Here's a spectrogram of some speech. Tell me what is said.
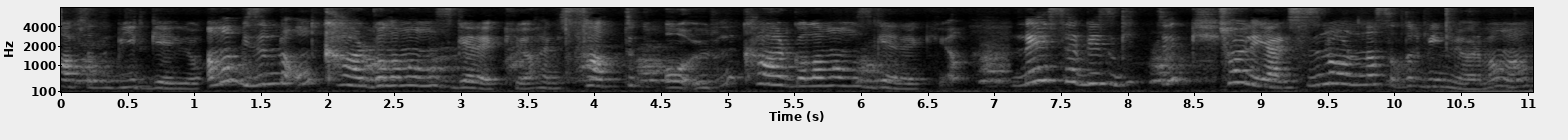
haftada bir geliyor. Ama bizim de onu kargolamamız gerekiyor. Hani sattık o ürünü, kargolamamız gerekiyor. Neyse biz gittik. Şöyle yani sizin orada nasıldır bilmiyorum ama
